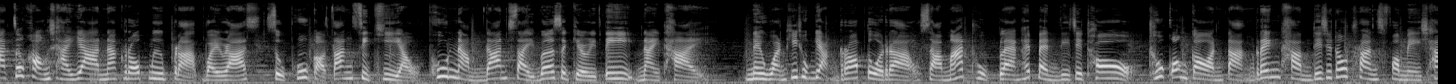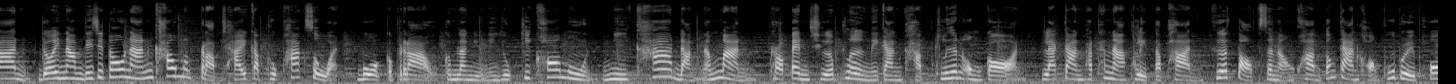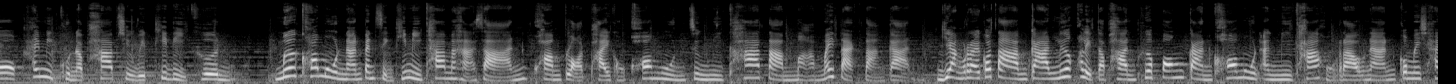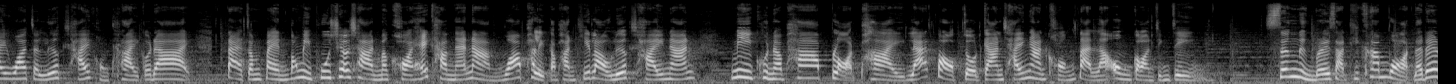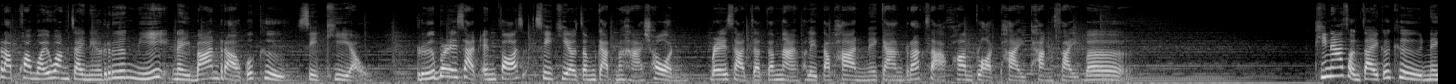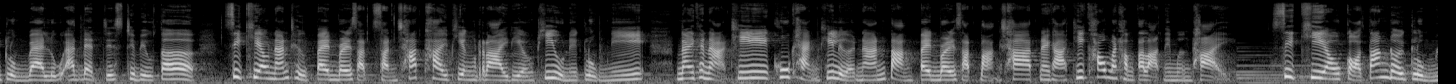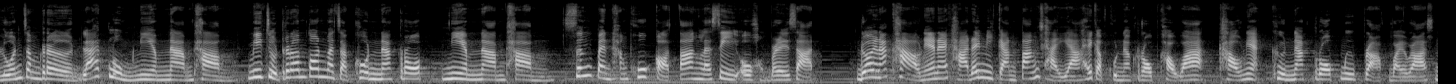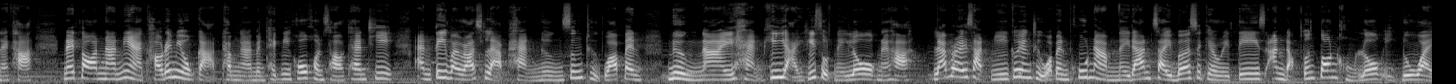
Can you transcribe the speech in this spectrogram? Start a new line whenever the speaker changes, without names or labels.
จากเจ้าของฉายานักรบมือปราบไวรัส สู่ผู้ก่อตั้ง SECURE ผู้นำด้าน cybersecurity ในไทย ในวันที่ทุกอย่างรอบตัวเราสามารถถูกแปลงให้เป็นดิจิทัล ทุกองค์กรต่างเร่งทำ digital transformation โดยนำดิจิทัลนั้นเข้ามาปรับใช้กับทุกภาคส่วน บวกกับเรากำลังอยู่ในยุคที่ข้อมูลมีค่าดั่งน้ำมัน เพราะเป็นเชื้อเพลิงในการขับเคลื่อนองค์กร และการพัฒนาผลิตภัณฑ์ เพื่อตอบสนองความต้องการของผู้บริโภคให้มีคุณภาพชีวิตที่ดีขึ้น เมื่อข้อมูลนั้นเป็นสิ่งที่มีค่ามหาศาล ความปลอดภัยของข้อมูลจึงมีค่าตามมาไม่แตกต่างกัน อย่างไรก็ตามการเลือกผลิตภัณฑ์ เพื่อป้องกันข้อมูลอันมีค่าของเรานั้น ก็ไม่ใช่ว่าจะเลือกใช้ของใครก็ได้ แต่จำเป็นต้องมีผู้เชี่ยวชาญมาคอยให้คำแนะนำว่าผลิตภัณฑ์ที่เราเลือกใช้นั้น มีคุณภาพปลอดภัย และตอบโจทย์การใช้งานของแต่ละองค์กรจริง ๆซึ่งหนึ่งบริษัทที่คร่ำวอร์ดและได้รับความไว้วางใจในเรื่องนี้ในบ้านเราก็คือสีเขียว หรือบริษัท Enforce c q จำกัดมหาชน บริษัทจัดจำหน่ายผลิตภัณฑ์ในการรักษาความปลอดภัยทางไซเบอร์ ที่น่าสนใจก็คือในกลุ่ม Value Added Distributor ซีเคียวนั้นถือเป็นบริษัทสัญชาติไทยเพียงรายเดียวที่อยู่ในกลุ่มนี้ ในขณะที่คู่แข่งที่เหลือนั้นต่างเป็นบริษัทต่างชาตินะคะที่เข้ามาทำตลาดในเมืองไทย สีเคียวก่อตั้งโดยกลุ่มล้วนจำเริญ และกลุ่มเนียมนามธรรม มีจุดเริ่มต้นมาจากคุณนักรบ เนียมนามธรรม ซึ่งเป็นทั้งผู้ก่อตั้งและ CEO ของบริษัท โดยนักข่าวเนี่ยนะคะได้มีการตั้งฉายาให้กับคุณนักรบค่ะว่าเขาเนี่ยคือนักรบมือปราบไวรัสนะคะ ในตอนนั้นเนี่ยเขาได้มีโอกาสทำงานเป็น technical consultant ที่ Anti Virus Lab แห่งหนึ่ง ซึ่งถือว่าเป็นหนึ่งในแห่งที่ใหญ่ที่สุดในโลกนะคะ และบริษัทนี้ก็ยังถือว่าเป็นผู้นำในด้าน Cyber Security อันดับต้นๆของโลกอีกด้วย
